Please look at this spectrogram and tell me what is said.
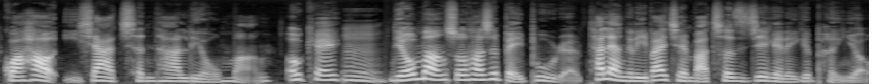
挂号以下称他流氓。OK，嗯，流氓说他是北部人，他两个礼拜前把车子借给了一个朋友，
